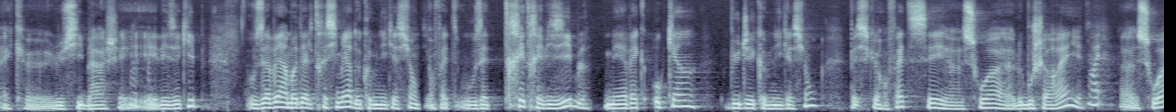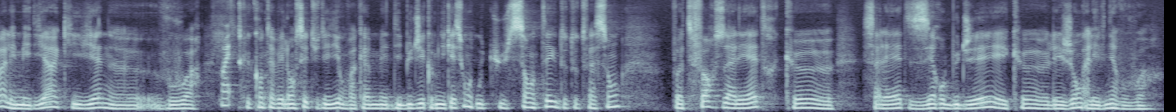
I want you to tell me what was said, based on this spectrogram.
avec Lucie Bache et, et, les équipes. Vous avez un modèle très similaire de communication. En fait, vous êtes très très visible, mais avec aucun budget communication, parce qu'en en fait, c'est soit le bouche à oreille, soit les médias qui viennent vous voir. Parce que quand tu avais lancé, tu t'es dit, on va quand même mettre des budgets communication, où tu sentais que de toute façon, votre force allait être que ça allait être zéro budget et que les gens allaient venir vous voir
